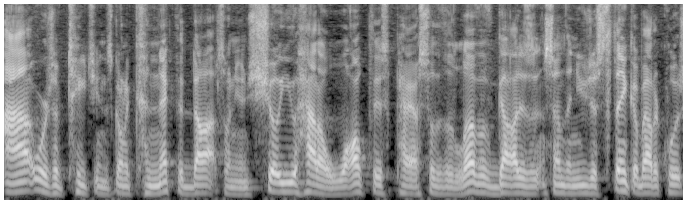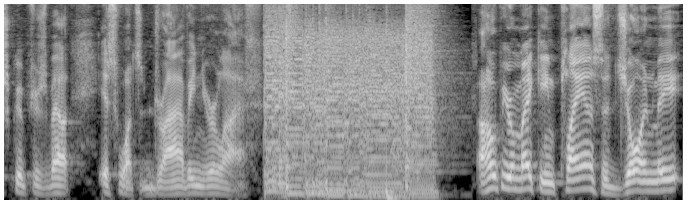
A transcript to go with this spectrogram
hours of teaching. It's going to connect the dots on you and show you how to walk this path so that the love of God isn't something you just think about or quote scriptures about. It's what's driving your life. I hope you're making plans to join me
